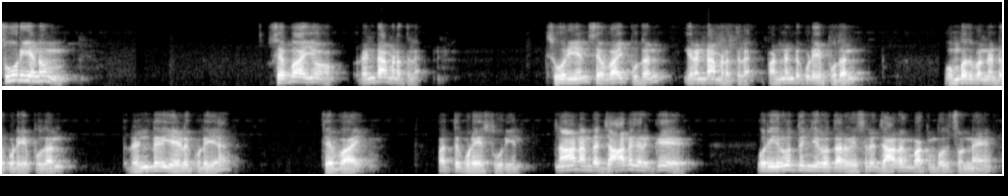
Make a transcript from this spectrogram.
சூரியனும் செவ்வாயும் ரெண்டாம் இடத்துல. சூரியன் செவ்வாய் புதன் இரண்டாம் இடத்துல. பன்னெண்டு கூடிய புதன் ஒன்பது பன்னெண்டு கூடிய புதன் ரெண்டு ஏழு கூடிய செவ்வாய் பத்து கூடிய சூரியன். நான் அந்த ஜாதகருக்கு ஒரு இருபத்தஞ்சி இருபத்தாறு வயசுல ஜாதகம் பார்க்கும்போது சொன்னேன்.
